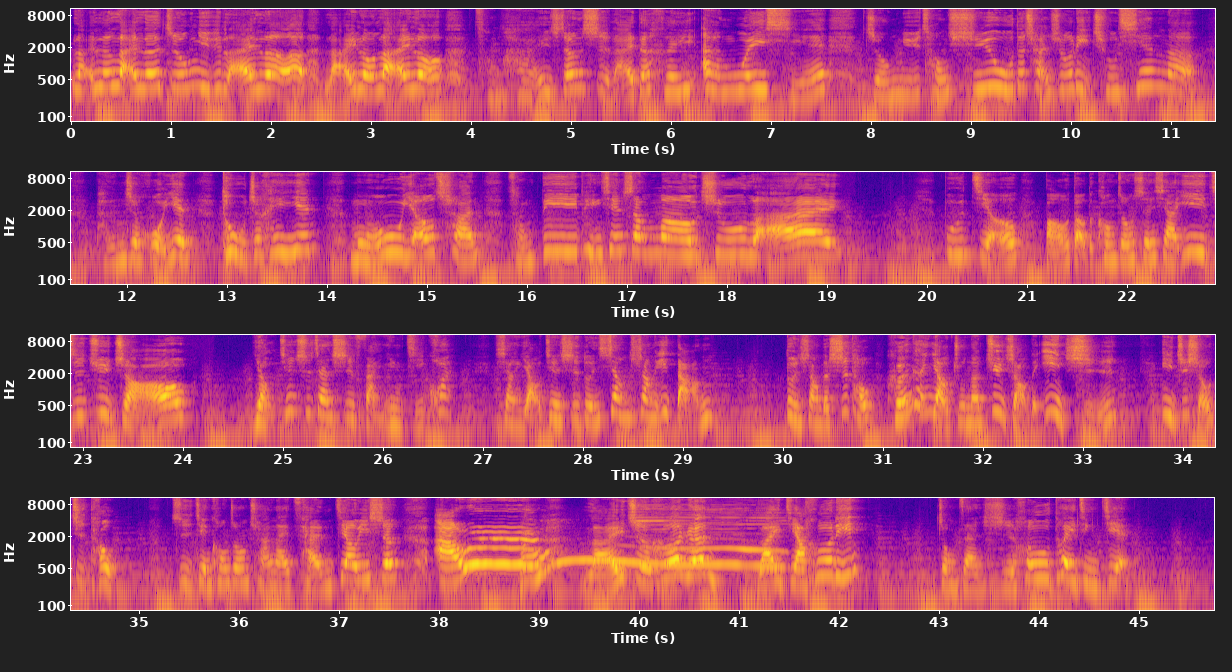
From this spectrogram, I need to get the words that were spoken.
来了来了，终于来了！来喽来喽！从海上驶来的黑暗威胁，终于从虚无的传说里出现了。喷着火焰，吐着黑烟，魔物谣传从地平线上冒出来。不久，宝岛的空中生下一只巨爪。咬剑士战士反应极快，向咬剑士盾向上一挡。盾上的狮头狠狠咬住那巨爪的一指，一只手指头。只见空中传来惨叫一声：“嗷！”来者何人？来甲何灵？众战士后退警戒。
